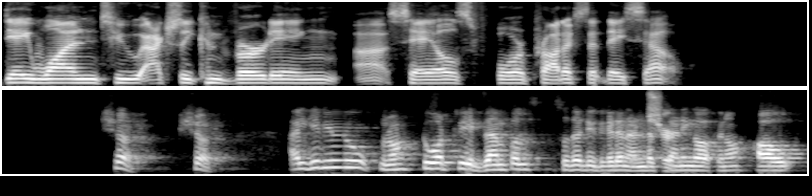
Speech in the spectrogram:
day one to actually converting uh, sales for products that they sell? Sure, sure. I'll give you, you know, two or three examples so that you get an understanding sure. of, you know, how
